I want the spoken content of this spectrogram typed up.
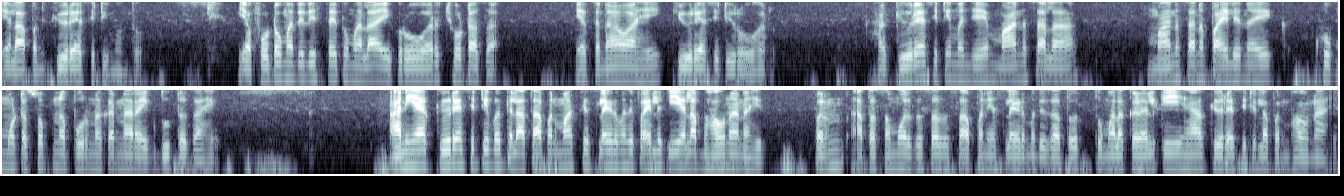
याला आपण क्युरियासिटी म्हणतो. या फोटोमध्ये दिसतंय तुम्हाला एक रोवर छोटासा. याचं नाव आहे क्युरियासिटी रोवर हा क्युरियासिटी म्हणजे माणसाला माणसानं पाहिलेलं एक खूप मोठं स्वप्न पूर्ण करणारा एक दूतच आहे. आणि या क्युरियासिटी बद्दल आता आपण मागच्या स्लाइडमध्ये पाहिलं की याला भावना नाहीत. पण आता समोर जसा जसा आपण या स्लाइडमध्ये जातो तुम्हाला कळेल की ह्या क्युरियासिटीला पण भावना आहेत.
